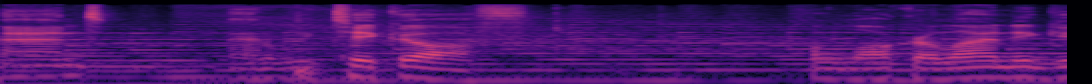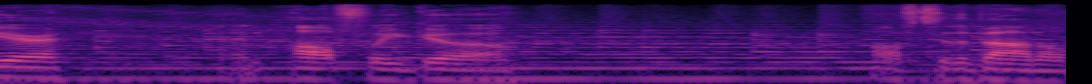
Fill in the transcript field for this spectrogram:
And, and we take off unlock our landing gear, and off we go. Off to the battle,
